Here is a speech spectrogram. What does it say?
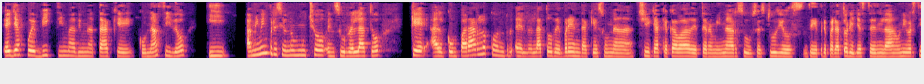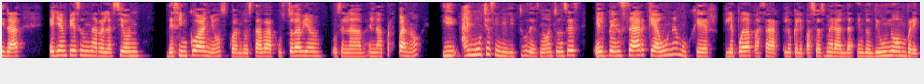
Ella fue víctima de un ataque con ácido y a mí me impresionó mucho en su relato que al compararlo con el relato de Brenda, que es una chica que acaba de terminar sus estudios de preparatoria, ya está en la universidad, ella empieza una relación de cinco años cuando estaba pues todavía pues, en la, en la prepa, ¿no? Y hay muchas similitudes, ¿no? Entonces, el pensar que a una mujer le pueda pasar lo que le pasó a Esmeralda, en donde un hombre,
